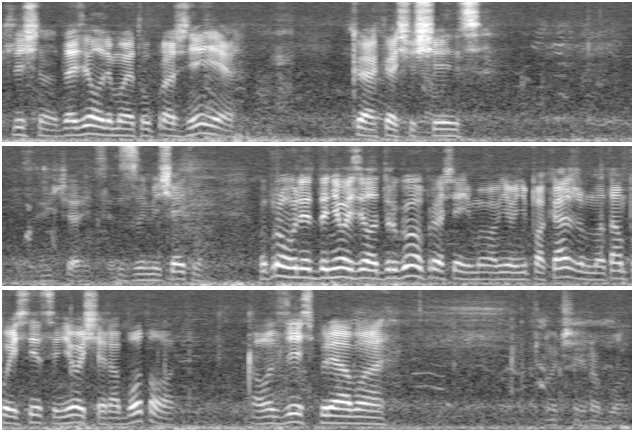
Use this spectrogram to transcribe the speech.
Отлично, доделали мы это упражнение. Как ощущение? Замечательно. Замечательно. Мы пробовали до него сделать другое упражнение, мы вам его не покажем, но там поясница не очень работала. А вот здесь прямо... Очень работает.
